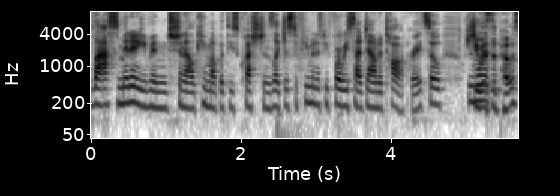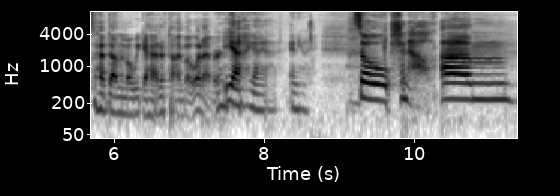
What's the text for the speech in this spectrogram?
last minute even chanel came up with these questions like just a few minutes before we sat down to talk right? So we She was supposed to have done them a week ahead of time, but whatever. yeah yeah yeah. Anyway. So Chanel. um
